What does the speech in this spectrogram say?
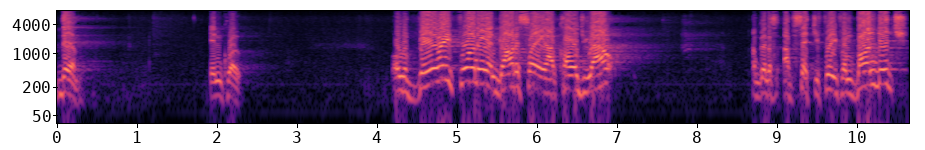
them. End quote. On the very front end, God is saying, I've called you out. I'm going to, I've set you free from bondage.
